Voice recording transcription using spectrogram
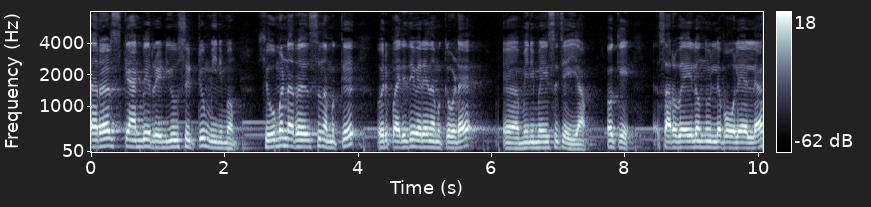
errors can be reduced to minimum human errors നമുക്ക് ഒരു പരിധി വരെ നമുക്കിവിടെ മിനിമൈസ് ചെയ്യാം. ഓക്കെ സർവേയിലൊന്നുമില്ല പോലെയല്ല.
